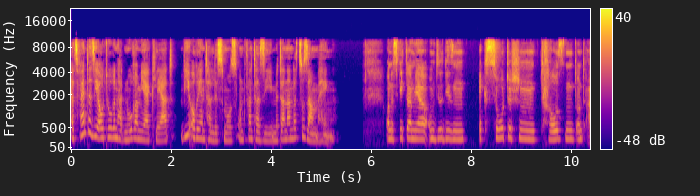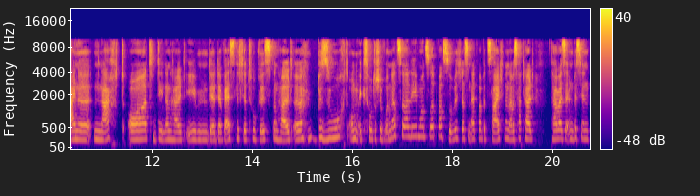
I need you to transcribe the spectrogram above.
Als Fantasy-Autorin hat Nora mir erklärt, wie Orientalismus und Fantasie miteinander zusammenhängen. Und es geht dann mehr um diesen exotischen Tausend und eine Nachtort, den dann halt eben der, der westliche Tourist dann halt äh, besucht, um exotische Wunder zu erleben und so etwas. So würde ich das in etwa bezeichnen. Aber es hat halt teilweise ein bisschen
